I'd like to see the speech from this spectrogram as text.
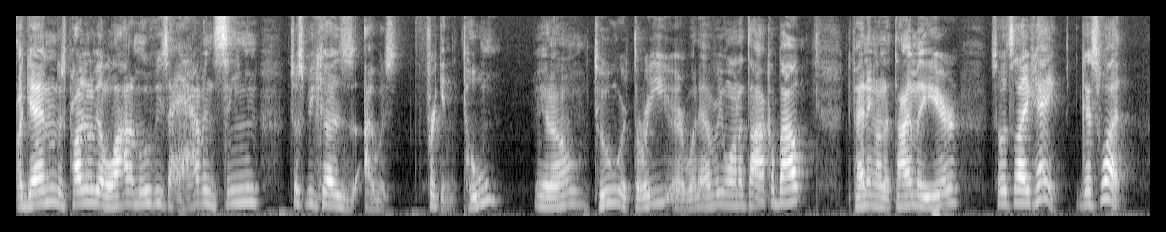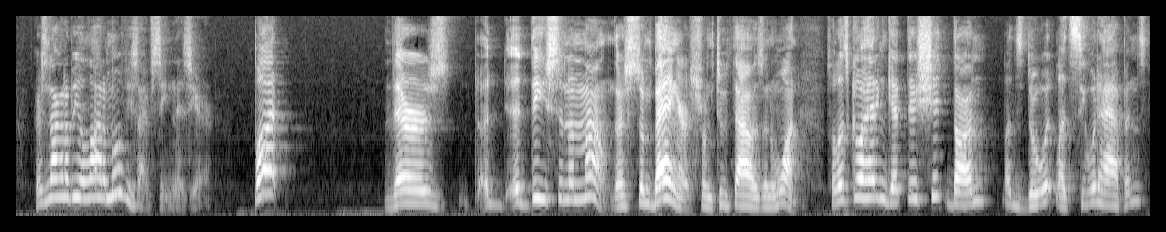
again, there's probably gonna be a lot of movies I haven't seen just because I was freaking two, you know, two or three or whatever you want to talk about, depending on the time of the year. So it's like, hey, guess what? There's not gonna be a lot of movies I've seen this year, but there's a, a decent amount. There's some bangers from 2001. So let's go ahead and get this shit done. Let's do it. Let's see what happens.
